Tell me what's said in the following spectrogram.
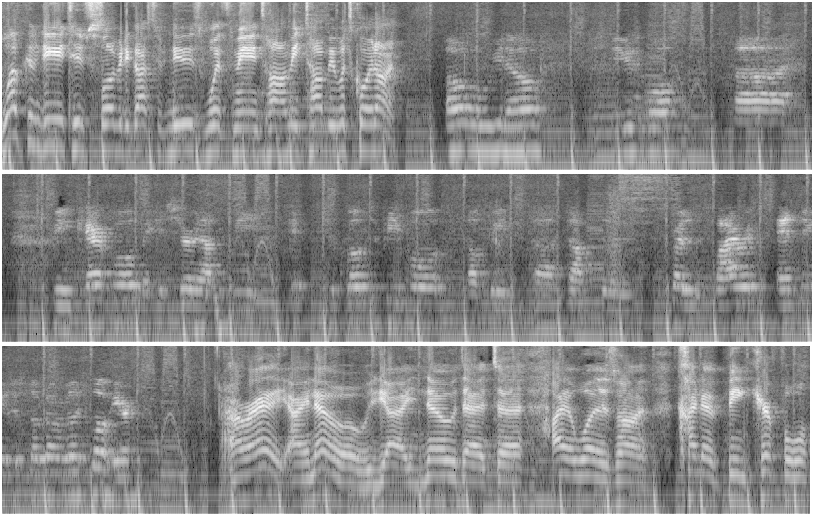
Welcome to YouTube Celebrity Gossip News with me and Tommy. Tommy, what's going on? Oh, you know, the usual. Uh, being careful, making sure not to be too close to people, helping uh, stop the spread of this virus, and things are still going really slow here. All right, I know. Yeah, I know that uh, Iowa is uh, kind of being careful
